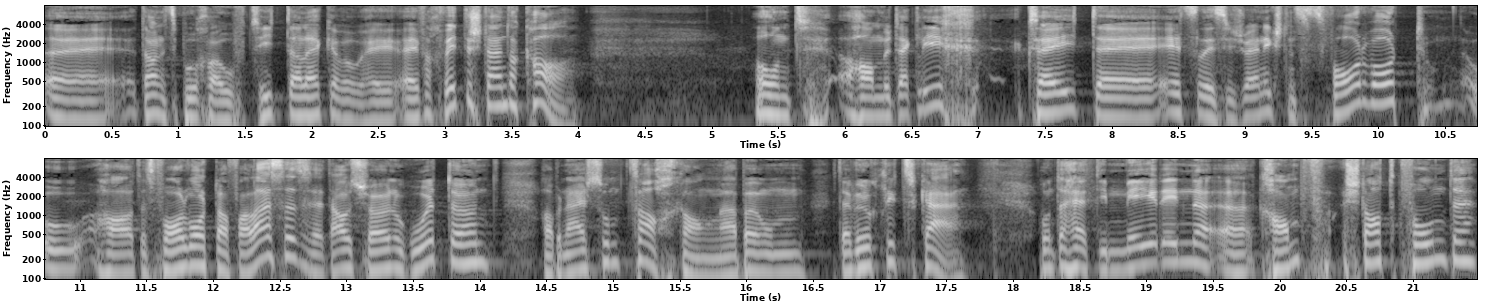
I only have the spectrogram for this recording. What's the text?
äh, dann das Buch auf die Seite legen, weil ich einfach Widerstände hatte. Und haben wir dann gleich gesagt, äh, jetzt lese ich wenigstens das Vorwort und habe das Vorwort lesen. Das hat alles schön und gut getönt. Aber dann ist es um die Sache gegangen, eben um den wirklich zu geben. Und da hat in mir ein äh, Kampf stattgefunden,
